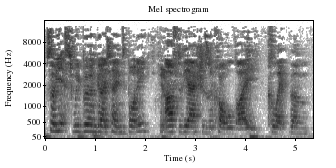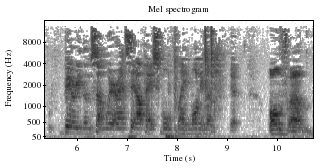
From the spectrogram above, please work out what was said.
So yes, we burn Gaetane's body. Yep. After the ashes are cold, I collect them, bury them somewhere, and set up a small plain monument. Yep. Of um,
